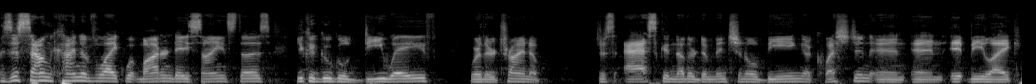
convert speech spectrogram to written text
Does this sound kind of like what modern day science does? You could google d-wave where they're trying to just ask another dimensional being a question and and it be like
